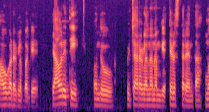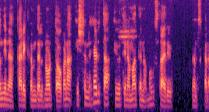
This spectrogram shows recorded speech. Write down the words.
ಅವಘಡಗಳ ಬಗ್ಗೆ, ಯಾವ ರೀತಿ ಒಂದು ವಿಚಾರಗಳನ್ನ ನಮ್ಗೆ ತಿಳಿಸ್ತಾರೆ ಅಂತ ಮುಂದಿನ ಕಾರ್ಯಕ್ರಮದಲ್ಲಿ ನೋಡ್ತಾ ಹೋಗೋಣ. ಇಷ್ಟನ್ನು ಹೇಳ್ತಾ ಇವತ್ತಿನ ಮಾತನ್ನ ಮುಗಿಸ್ತಾ ಇದೀವಿ. ನಮಸ್ಕಾರ.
